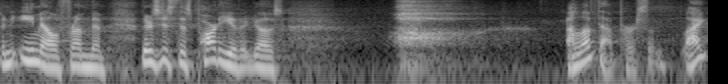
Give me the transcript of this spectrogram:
an email from them, there's just this part of you that goes, oh, I love that person. Like,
